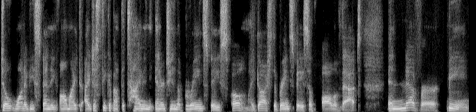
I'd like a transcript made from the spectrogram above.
don't want to be spending all my t- I just think about the time and the energy and the brain space. Oh my gosh, the brain space of all of that and never being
